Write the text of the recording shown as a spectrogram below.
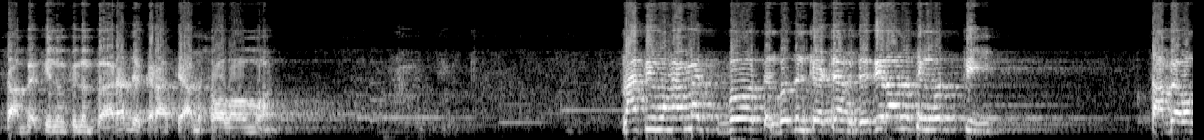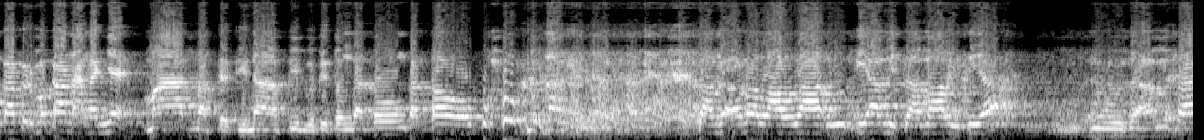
Sampai film-film barat ya kerajaan Solomon. Nabi Muhammad boten boten gadah jadi ra sing wedi. Sampai orang kafir Mekah mat, mat jadi nabi, bukti tongkat-tongkat tau. Sampai orang laula utia, misama utia, Musa, Musa,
